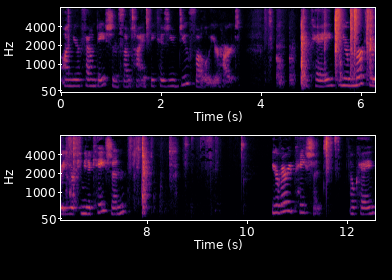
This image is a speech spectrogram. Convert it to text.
on your foundation sometimes because you do follow your heart. Okay, your Mercury, your communication, you're very patient, okay?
